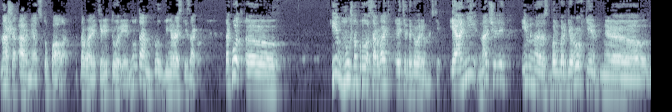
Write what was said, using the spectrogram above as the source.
наша армия отступала, давая территории. Ну, там был генеральский заговор. Так вот, э, им нужно было сорвать эти договоренности. И они начали именно с бомбардировки э,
